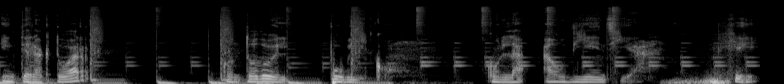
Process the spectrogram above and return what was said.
Interactuar con todo el público con la audiencia.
